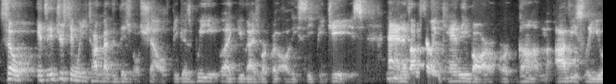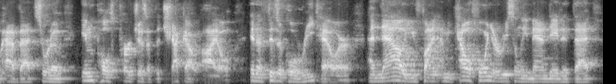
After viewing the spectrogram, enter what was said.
so it's interesting when you talk about the digital shelf because we, like you guys, work with all these CPGs. And if I'm selling candy bar or gum, obviously you have that sort of impulse purchase at the checkout aisle in a physical retailer. And now you find, I mean, California recently mandated that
